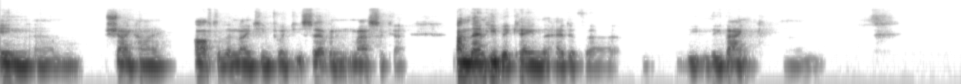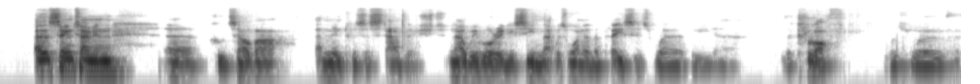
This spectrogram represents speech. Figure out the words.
in um, Shanghai after the 1927 massacre. And then he became the head of uh, the, the bank. At the same time in uh, Kutsava, a mint was established. Now we've already seen that was one of the places where the, uh, the cloth was woven.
